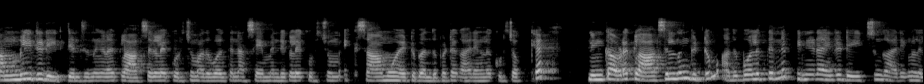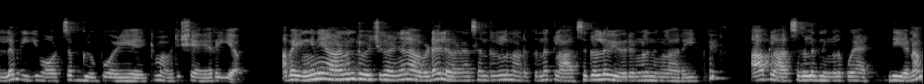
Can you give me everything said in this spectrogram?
കംപ്ലീറ്റ് ഡീറ്റെയിൽസ് നിങ്ങളുടെ ക്ലാസ്സുകളെ കുറിച്ചും അതുപോലെ തന്നെ അസൈൻമെന്റുകളെ കുറിച്ചും എക്സാമുമായിട്ട് ബന്ധപ്പെട്ട കാര്യങ്ങളെ കുറിച്ചൊക്കെ നിങ്ങൾക്ക് അവിടെ ക്ലാസ്സിൽ നിന്നും കിട്ടും. അതുപോലെ തന്നെ പിന്നീട് അതിന്റെ ഡേറ്റ്സും കാര്യങ്ങളെല്ലാം ഈ വാട്സ്ആപ്പ് ഗ്രൂപ്പ് വഴിയായിരിക്കും അവർ ഷെയർ ചെയ്യുക. അപ്പൊ എങ്ങനെയാണെന്ന് ചോദിച്ചു കഴിഞ്ഞാൽ അവിടെ ലേണർ സെന്ററുകളിൽ നടക്കുന്ന ക്ലാസ്സുകളുടെ വിവരങ്ങൾ നിങ്ങൾ അറിയിക്കും. ആ ക്ലാസ്സുകളിൽ നിങ്ങൾ പോയി അറ്റൻഡ് ചെയ്യണം.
